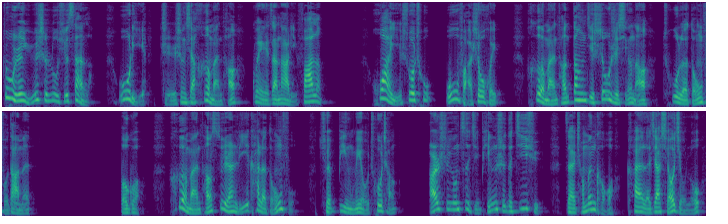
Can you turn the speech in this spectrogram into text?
众人于是陆续散了，屋里只剩下贺满堂跪在那里发愣。话已说出，无法收回。贺满堂当即收拾行囊，出了董府大门。不过，贺满堂虽然离开了董府，却并没有出城，而是用自己平时的积蓄，在城门口开了家小酒楼，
